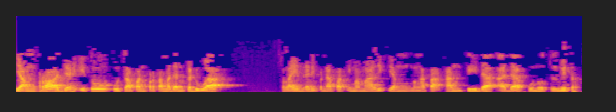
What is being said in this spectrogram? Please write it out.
yang rajah itu ucapan pertama dan kedua selain dari pendapat Imam Malik yang mengatakan tidak ada kunutul witr.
